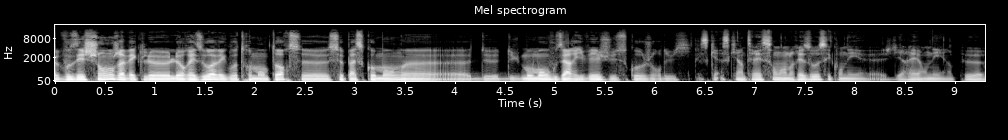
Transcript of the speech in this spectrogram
vos échanges avec le, le, réseau, avec votre mentor, se, se passent comment euh, de, du moment où vous arrivez jusqu'à aujourd'hui? Ce, qui, ce qui est intéressant dans le réseau, c'est qu'on est, euh, je dirais, on est un peu euh,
